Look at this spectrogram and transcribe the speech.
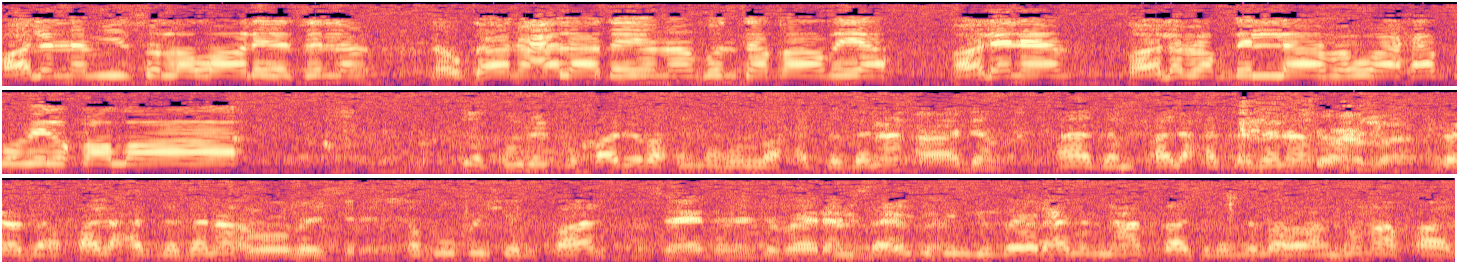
قال النبي صلى الله عليه وسلم لو كان على دين كنت قاضية. قال نعم. قال فاقض الله فهو أحق بالقضاء. يقول البخاري رحمه الله حدثنا آدم. آدم قال حدثنا شعبة. شعبة قال حدثنا أبو بشر. أبو بشر قال عن سعيد بن جبير عن سعيد بن جبير عن ابن عباس رضي الله عنهما قال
